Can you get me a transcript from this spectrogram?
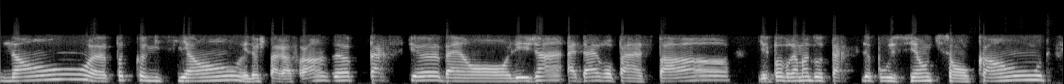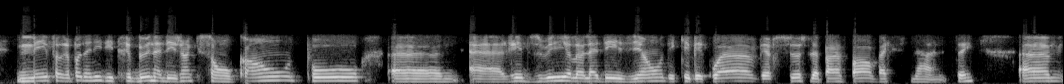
non, euh, pas de commission, et là je paraphrase, parce que ben on, les gens adhèrent au passeport, il n'y a pas vraiment d'autres partis d'opposition qui sont contre, mais il ne faudrait pas donner des tribunes à des gens qui sont contre pour euh, réduire l'adhésion des Québécois versus le passeport vaccinal. Euh,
